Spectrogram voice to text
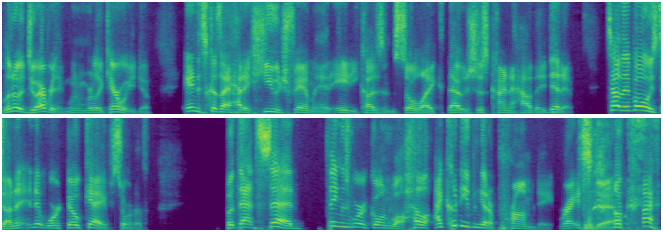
literally do everything. We don't really care what you do. And it's because I had a huge family. I had 80 cousins. So, like, that was just kind of how they did it. It's how they've always done it. And it worked okay, sort of. But that said, things weren't going well. Hell, I couldn't even get a prom date, right? So yeah. I,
